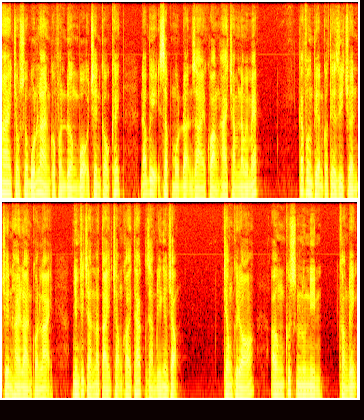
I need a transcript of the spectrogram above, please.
Hai trong số 4 làn của phần đường bộ trên cầu Kech đã bị sập một đoạn dài khoảng 250 mét. Các phương tiện có thể di chuyển trên hai làn còn lại nhưng chắc chắn là tải trọng khai thác giảm đi nghiêm trọng. Trong khi đó, ông Kuslunin khẳng định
